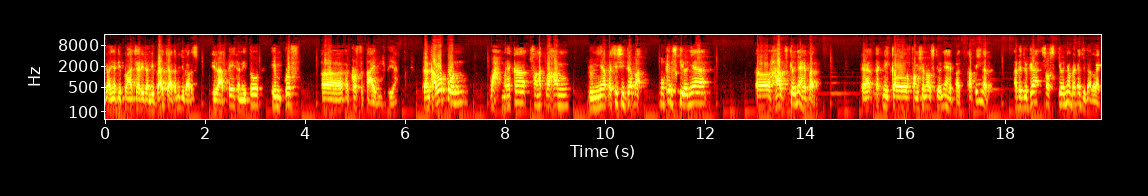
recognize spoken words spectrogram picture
tidak hanya dipelajari dan dibaca, tapi juga harus dilatih dan itu improve uh, across the time gitu ya. Dan kalaupun wah mereka sangat paham dunia pestisida pak, mungkin skillnya uh, hard skillnya hebat, kayak technical functional skillnya hebat. Tapi ingat ada juga soft skillnya mereka juga lag.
